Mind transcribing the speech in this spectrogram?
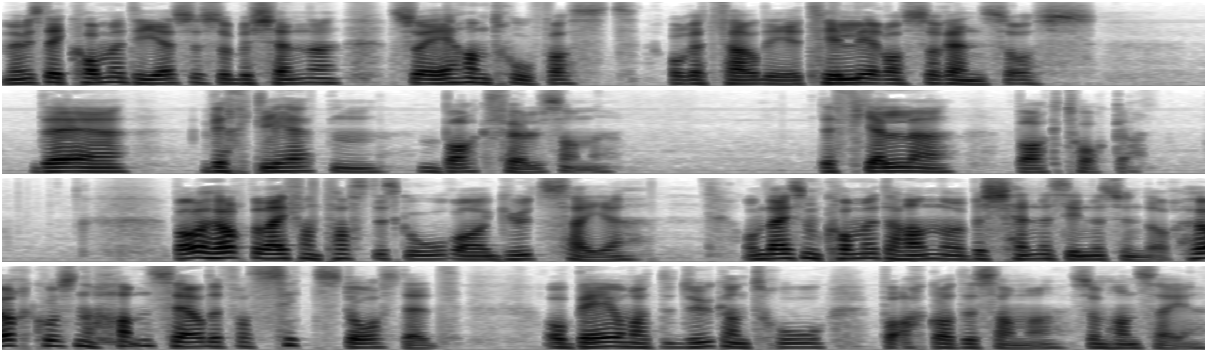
Men hvis jeg kommer til Jesus og bekjenner, så er han trofast og rettferdig. Tilgir oss og renser oss. Det er virkeligheten bak følelsene. Det er fjellet bak tåka. Bare hør på de fantastiske ordene Gud sier om de som kommer til han og bekjenner sine synder. Hør hvordan han ser det fra sitt ståsted, og be om at du kan tro på akkurat det samme som han sier.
